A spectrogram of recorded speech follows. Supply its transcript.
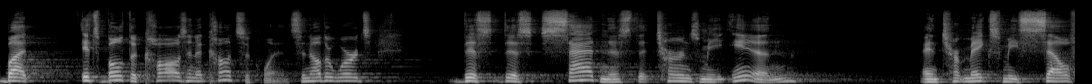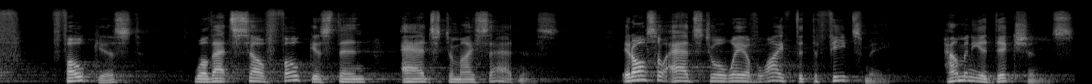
But it's both a cause and a consequence. In other words, this, this sadness that turns me in and ter- makes me self focused, well, that self focus then adds to my sadness. It also adds to a way of life that defeats me. How many addictions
